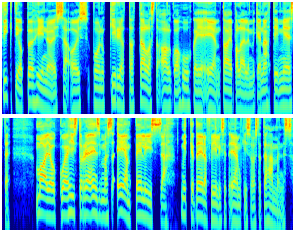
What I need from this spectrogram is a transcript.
fiktiopöhinöissä olisi voinut kirjoittaa tällaista alkua huuhkajien EM-taipaleelle, mikä nähtiin miesten maajoukkueen historian ensimmäisessä EM-pelissä. Mitkä teidän fiilikset EM-kisoista tähän mennessä?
